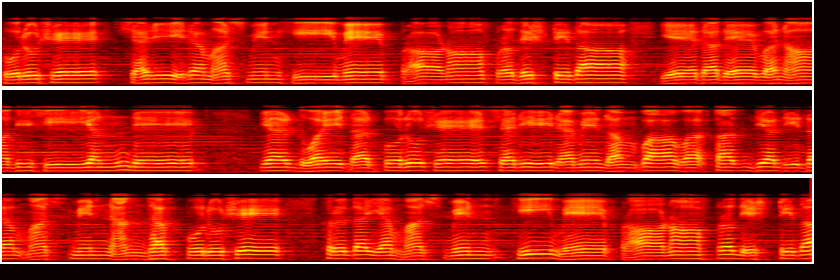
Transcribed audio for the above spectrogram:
पुरुषे शरीरमस्मिन् ही मे प्राणाः प्रतिष्ठिता एतदेव नादिशीयन्ते यद्वै तत्पुरुषे शरीरमिदं वाव तद्यदिदमस्मिन्नन्धः पुरुषे हृदयमस्मिन् हि मे प्राणाः प्रतिष्ठिता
